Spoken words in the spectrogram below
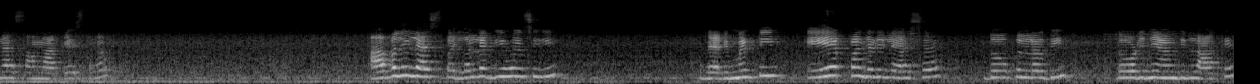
ਲੈਸਾਂ ਲਾ ਕੇ ਇਸ ਤਰ੍ਹਾਂ। ਆਹ ਵਾਲੀ ਲੈਸ ਪਹਿਲਾਂ ਲੱਗੀ ਹੋਈ ਸੀਗੀ। ਰੈਡੀਮੈਂਟ ਹੀ। ਇਹ ਆਪਾਂ ਜਿਹੜੀ ਲੈਸ ਹੈ, ਦੋ ਕਲਰ ਦੀ, ਦੋ ਡਿਜ਼ਾਈਨ ਦੀ ਲਾ ਕੇ।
